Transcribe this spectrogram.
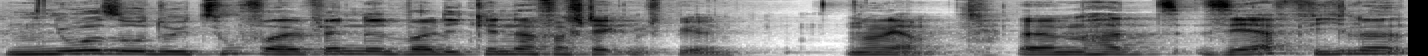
nur so durch Zufall findet, weil die Kinder Verstecken spielen. Naja, ähm, hat sehr viele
